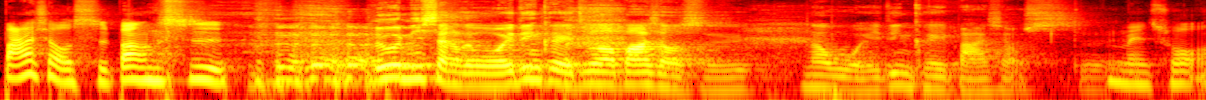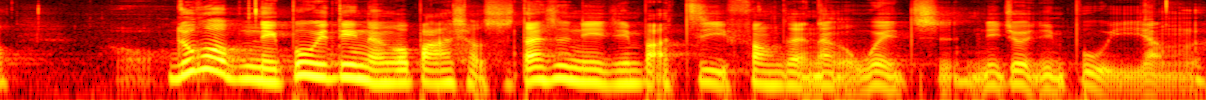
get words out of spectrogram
八小时棒式，如果你想着我一定可以做到八小时，那我一定可以八小时。没错。如果你不一定能够八小时，但是你已经把自己放在那个位置，你就已经不一样了。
